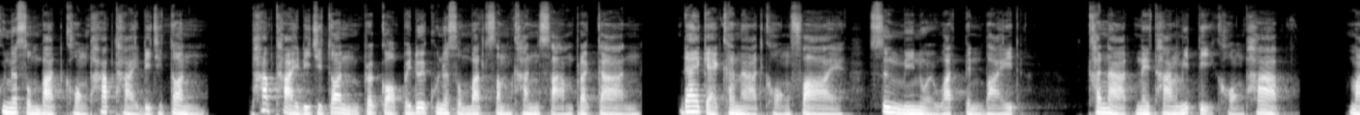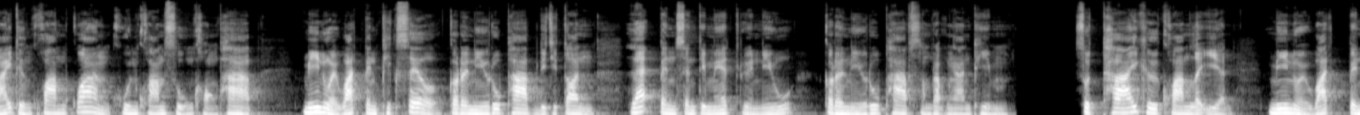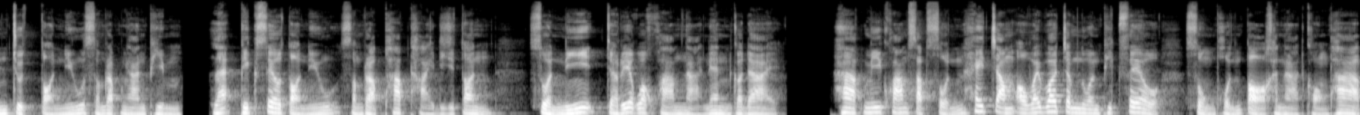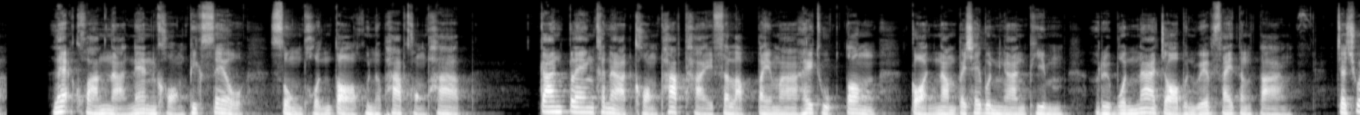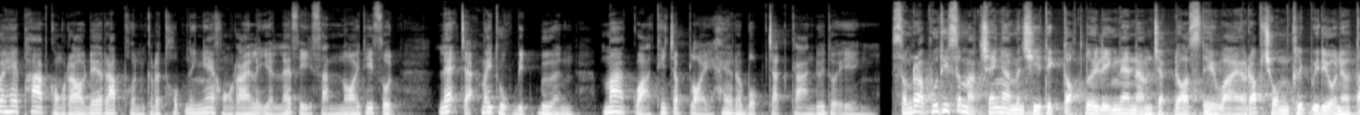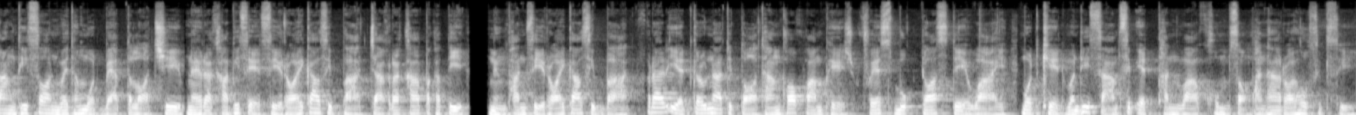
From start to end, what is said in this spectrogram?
คุณสมบัติของภาพถ่ายดิจิตอล ภาพถ่ายดิจิตอลประกอบไปด้วยคุณสมบัติสำคัญ 3 ประการ ได้แก่ขนาดของไฟล์ ซึ่งมีหน่วยวัดเป็นไบต์ ขนาดในทางมิติของภาพ หมายถึงความกว้างคูณความสูงของภาพ มีหน่วยวัดเป็นพิกเซล กรณีรูปภาพดิจิตอล และเป็นเซนติเมตรหรือนิ้ว กรณีรูปภาพสำหรับงานพิมพ์ สุดท้ายคือความละเอียด มีหน่วยวัดเป็นจุดต่อนิ้วสำหรับงานพิมพ์ และพิกเซลต่อนิ้วสำหรับภาพถ่ายดิจิตอล ส่วนนี้จะเรียกว่าความหนาแน่นก็ได้ หากมีความสับสนให้จำเอาไว้ว่าจำนวนพิกเซลส่งผลต่อขนาดของภาพ และความหนาแน่นของพิกเซลส่งผลต่อคุณภาพของภาพ การแปลงขนาดของภาพถ่ายสลับไปมาให้ถูกต้อง ก่อนนำไปใช้บนงานพิมพ์ หรือบนหน้าจอบนเว็บไซต์ต่างๆ จะช่วยให้ภาพของเราได้รับผลกระทบในแง่ของรายละเอียดและสีสันน้อยที่สุด และจะไม่ถูกบิดเบือนมากกว่าที่จะปล่อยให้ระบบจัดการด้วยตัวเองสำหรับผู้ที่สมัครใช้งานบัญชี TikTok โดยลิงก์แนะนำจาก DOS Day รับชมคลิปวิดีโอแนวตั้งที่ซ่อนไว้ทั้งหมดแบบตลอดชีพ ในราคาพิเศษ 490 บาท จากราคาปกติ 1,490 บาท รายละเอียดกรุณาติดต่อทางข้อความเพจ Facebook DOS d a y หมดเขตวันที่ 31 ธันวาคม 2564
